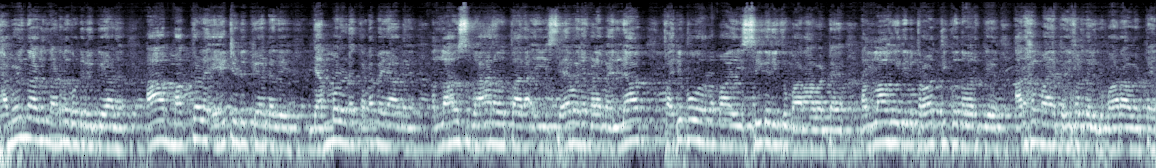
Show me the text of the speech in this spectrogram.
തമിഴ്നാട്ടിൽ നടന്നുകൊണ്ടിരിക്കുകയാണ്. ആ മക്കളെ ഏറ്റെടുക്കേണ്ടത് നമ്മളുടെ കടമയാണ്. അള്ളാഹു സുബാനവത്താല ഈ സേവനങ്ങളും എല്ലാം പരിപൂർണമായി സ്വീകരിക്കുമാറാവട്ടെ. അള്ളാഹു ഇതിൽ പ്രവർത്തിക്കുന്നവർക്ക് അർഹമായ പ്രതിഫലം നൽകുമാറാവട്ടെ.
